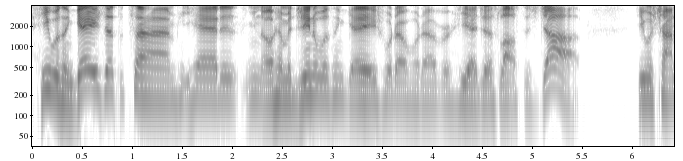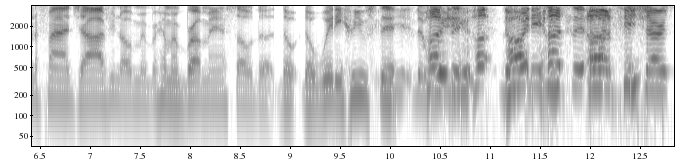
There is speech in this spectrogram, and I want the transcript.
he was engaged at the time. He had it, you know, him and Gina was engaged, whatever, whatever. He had just lost his job. He was trying to find jobs, you know. Remember him and Bruh Man sold the the, the Whitty Houston, The Hudson, Whitney Hu- the Whitty Hudson, Hudson- uh, t-shirts.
